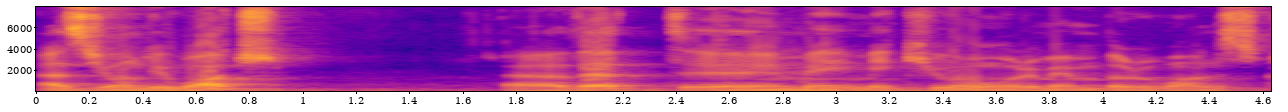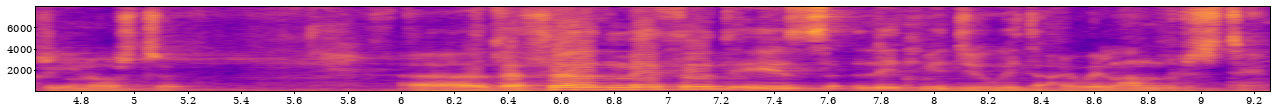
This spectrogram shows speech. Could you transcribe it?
as you only watch. Uh, that may make you remember one screen or two. the third method is let me do it, I will understand.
